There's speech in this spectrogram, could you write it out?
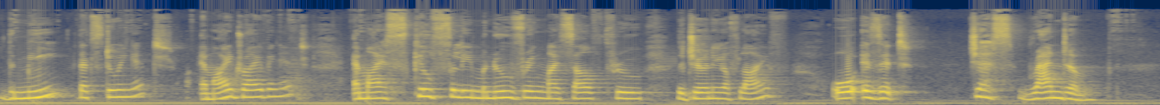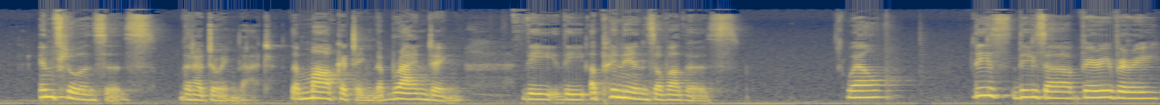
The me that's doing it? Am I driving it? Am I skillfully maneuvering myself through the journey of life? Or is it just random influences that are doing that the marketing, the branding, the, the opinions of others. Well, these, these are very, very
